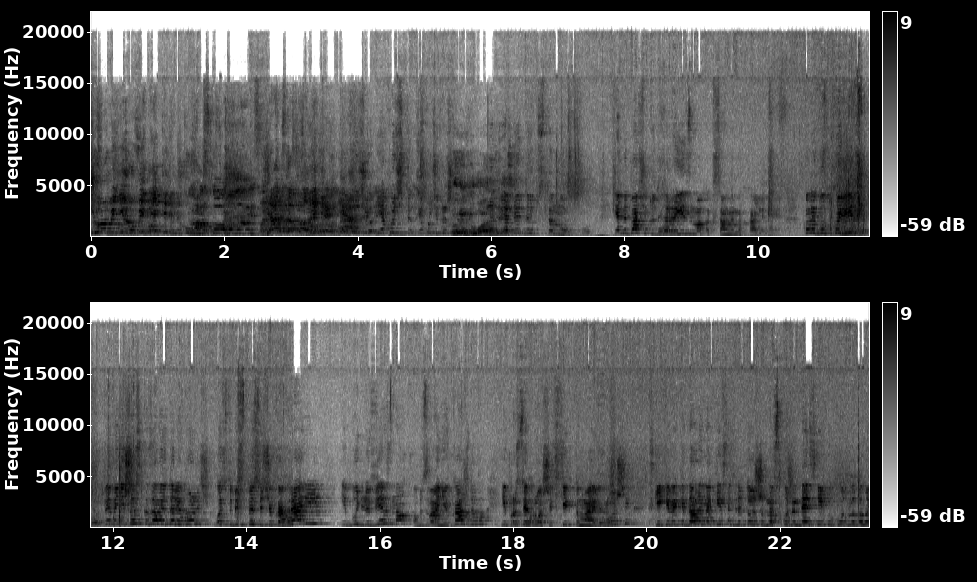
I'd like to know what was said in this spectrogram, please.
Що мені робити, я керівнику У міського голови Як? Я хочу, я хочу, я хочу трошки розрядити обстановку. Я не бачу тут героїзму Оксани Михайлівни. Коли був ковід, ви мені що сказали, Віталій Григорович? Ось тобі списочок аграріїв, і будь любезна, обзванюй кожного і проси гроші всіх, хто мають гроші, скільки ви кидали на кисень для того, щоб нас кожен день скільки уходило.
